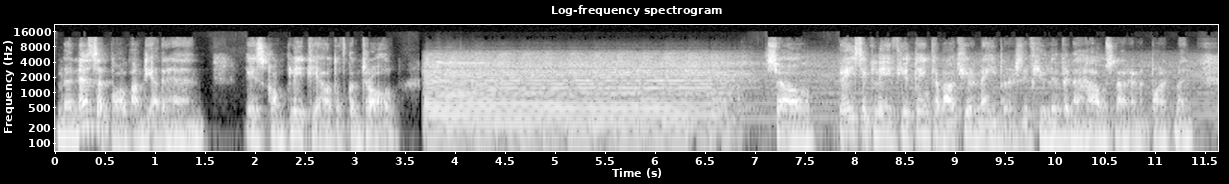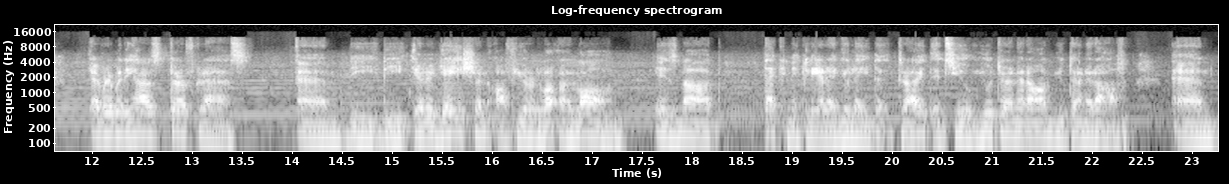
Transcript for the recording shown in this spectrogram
Municipal, on the other hand, is completely out of control. So basically, if you think about your neighbors, if you live in a house, not an apartment, everybody has turf grass, and the, the irrigation of your uh, lawn is not technically regulated, right? It's you. You turn it on, you turn it off. And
